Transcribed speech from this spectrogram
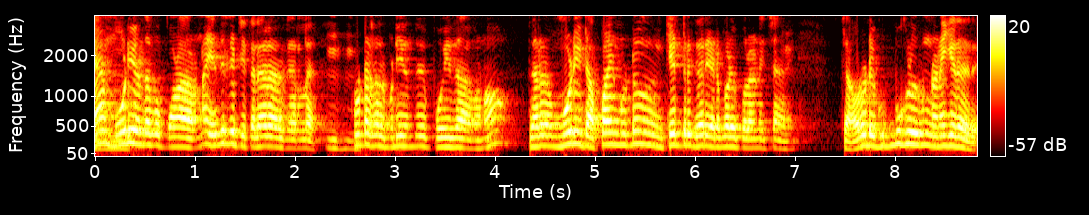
ஏன் மோடி வந்தப்ப போனாருன்னா எதிர்க்கட்சி தலைவரா இருக்காருல்ல. புரோட்டோகால் படி வந்து போய் தான் ஆகணும் மோடிட்டு அப்பாயின்மெண்ட்டும் கேட்டிருக்காரு எடப்பாடி பழனிசாமி. அவருடைய குட் புக்ல இருக்குன்னு நினைக்கிறாரு.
